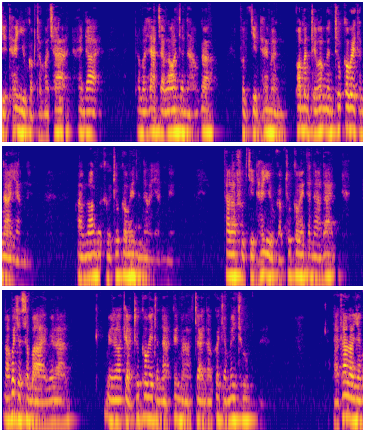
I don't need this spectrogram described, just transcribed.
จิตให้อยู่กับธรรมชาติให้ได้ ธรรมชาติจะร้อนจะหนาวก็ ฝึกจิตให้มัน เพราะมันถือว่ามันทุกขเวทนาอย่างหนึ่ง ความร้อนก็คือทุกขเวทนาอย่างหนึ่ง ถ้าเราฝึกจิตให้อยู่กับทุกขเวทนาได้ เราก็จะสบายเวลา เวลาเกิดทุกขเวทนาขึ้นมา ใจเราก็จะไม่ทุกข์แต่ถ้าเรายัง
